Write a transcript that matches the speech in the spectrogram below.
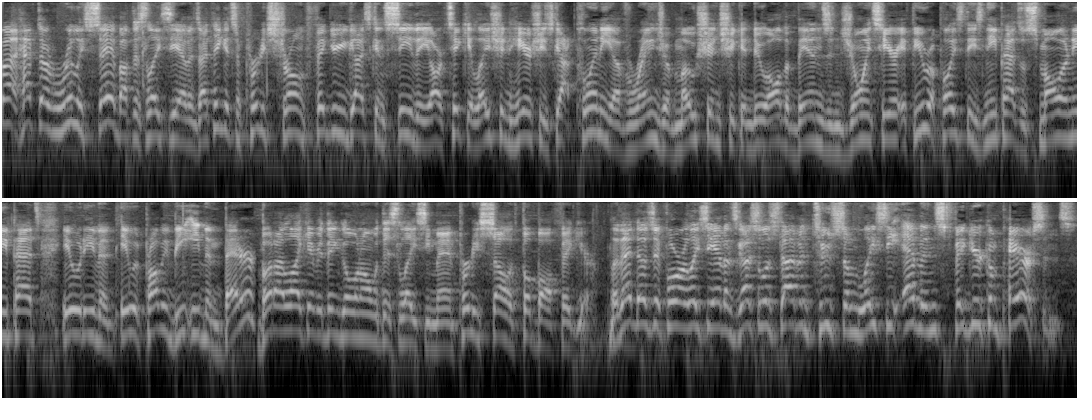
I have to really say about this Lacey Evans. I think it's a pretty strong figure. You guys can see the articulation here. She's got plenty of range of motion. She can do all the bends and joints here. If you replace these knee pads with smaller knee pads, it would even it would probably be even better, but I like everything going on with this Lacey, man. Pretty solid football figure. But that does it for our Lacey Evans, guys, so let's dive into some Lacey Evans figure comparisons.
